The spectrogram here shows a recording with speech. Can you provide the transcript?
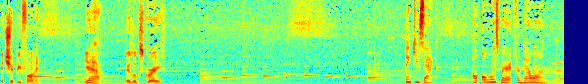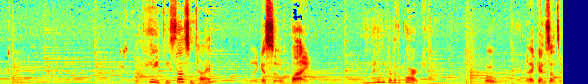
It should be fine. Yeah, it looks great. Thank you, Zack. I'll always wear it from now on. Hey, do you still have some time? I guess so. Why? Why don't we go to the park? Whoa, that kind of sounds like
